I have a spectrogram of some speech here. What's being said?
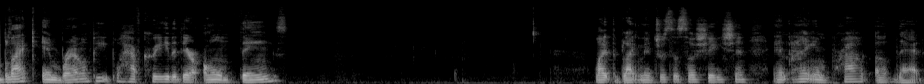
black and brown people have created their own things like the Black Naturist Association, and I am proud of that.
